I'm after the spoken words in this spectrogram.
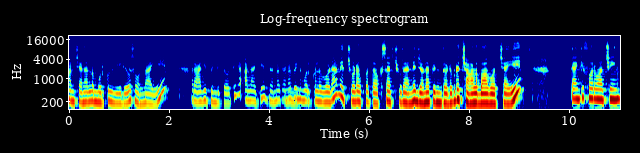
మన ఛానల్లో మురుకులు వీడియోస్ ఉన్నాయి. రాగి పిండితోటి అలాగే జొన్న జొన్న పిండి మురుకులు కూడా మీరు చూడకపోతే ఒకసారి చూడండి. జొన్న పిండితోటి కూడా చాలా బాగా వచ్చాయి. థ్యాంక్ యూ ఫర్ వాచింగ్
